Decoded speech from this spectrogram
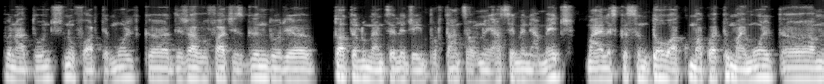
până atunci, nu foarte mult, că deja vă faceți gânduri, uh, toată lumea înțelege importanța unui asemenea meci, mai ales că sunt două acum cu atât mai mult. Uh,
